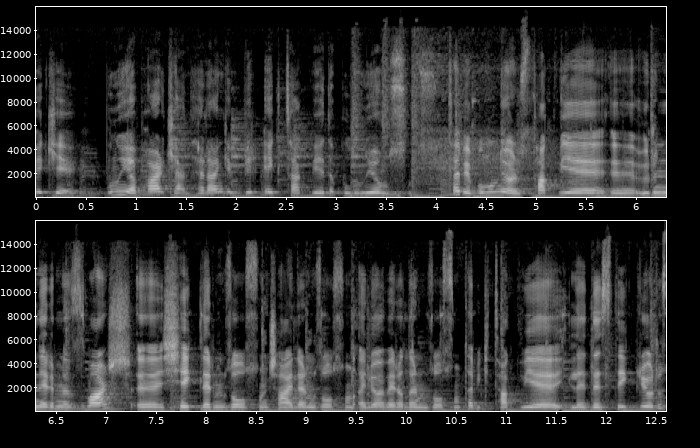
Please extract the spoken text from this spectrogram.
Peki bunu yaparken herhangi bir ek takviyede bulunuyor musunuz? Tabii bulunuyoruz. Takviye e, ürünlerimiz var. E, shake'lerimiz olsun, çaylarımız olsun, aloe veralarımız olsun. Tabii ki takviye ile destekliyoruz.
